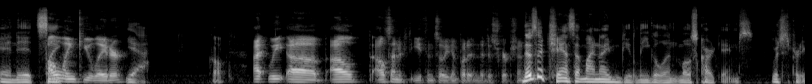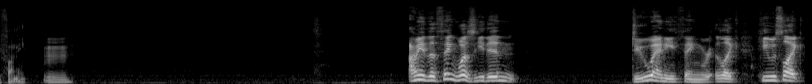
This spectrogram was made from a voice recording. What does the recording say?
and it's I'll like, link you later. yeah. Cool. I, we uh, I'll I'll send it to Ethan so he can put it in the description. There's a chance that might not even be legal in most card games, which is pretty funny. I mean, the thing was he didn't do anything. Like he was like,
